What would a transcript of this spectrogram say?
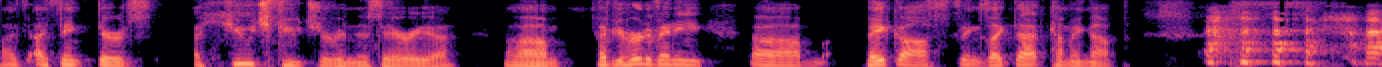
I, I think there's a huge future in this area. Um, have you heard of any um, bake-offs, things like that coming up? uh,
